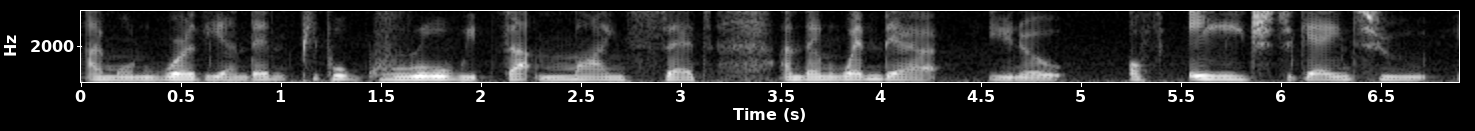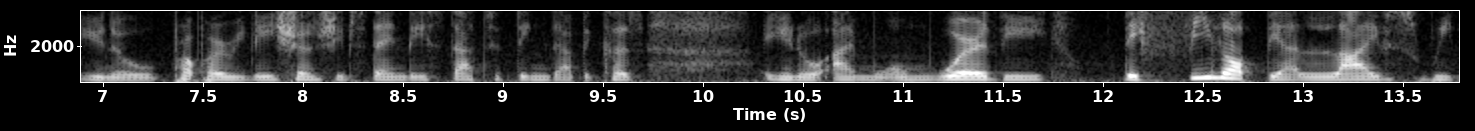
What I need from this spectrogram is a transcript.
I'm unworthy. And then people grow with that mindset. And then when they're, you know, of age to get into, you know, proper relationships, then they start to think that because, you know, I'm unworthy, they fill up their lives with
